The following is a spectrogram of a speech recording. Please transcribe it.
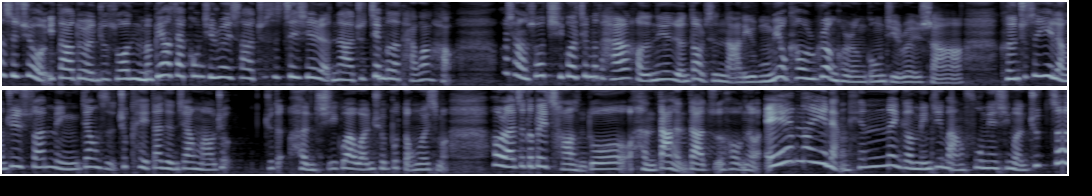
但是就有一大堆人就说：“你们不要再攻击瑞莎，就是这些人呐，就见不得台湾好。”我想说，奇怪，见不得台湾好的那些人到底是哪里？我没有看过任何人攻击瑞莎，啊，可能就是一两句酸民这样子就可以带成这样吗？我就。觉得很奇怪，完全不懂为什么。后来这个被炒很多很大很大之后呢，诶，那一两天那个民进党负面新闻就真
